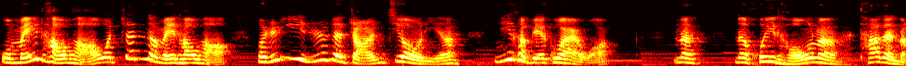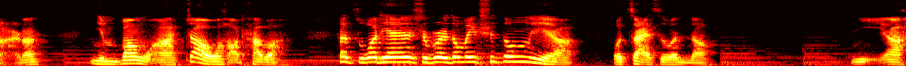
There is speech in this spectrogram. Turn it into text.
我没逃跑，我真的没逃跑，我是一直在找人救你啊，你可别怪我。那那灰头呢？他在哪儿呢？你们帮我啊，照顾好他吧。他昨天是不是都没吃东西啊？我再次问道。你呀，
